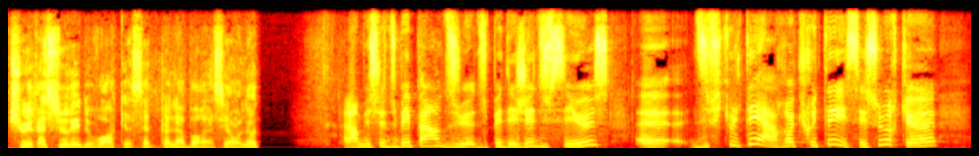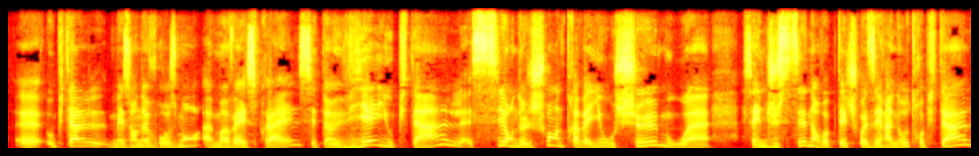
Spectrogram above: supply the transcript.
je suis rassuré de voir que cette collaboration-là. Alors, M. Dubé parle du, du PDG du CIUS. Euh, difficulté à recruter. C'est sûr que euh, hôpital Maisonneuve-Rosemont a mauvaise presse. C'est un vieil hôpital. Si on a le choix de travailler au CHUM ou à Sainte-Justine, on va peut-être choisir un autre hôpital.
